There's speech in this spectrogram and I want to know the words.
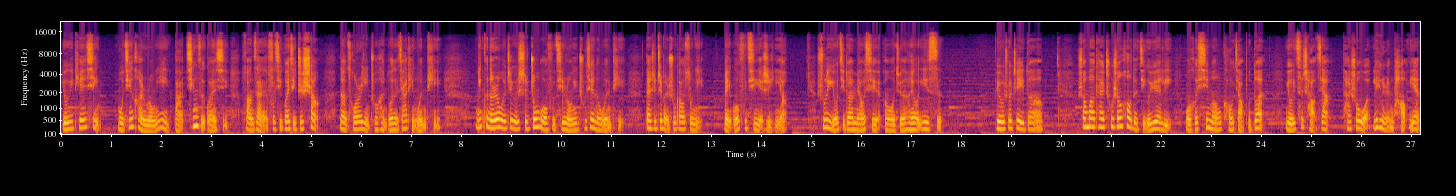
由于天性。母亲很容易把亲子关系放在夫妻关系之上，那从而引出很多的家庭问题。你可能认为这个是中国夫妻容易出现的问题，但是这本书告诉你，美国夫妻也是一样。书里有几段描写，嗯，我觉得很有意思。比如说这一段啊，双胞胎出生后的几个月里，我和西蒙口角不断，有一次吵架，他说我令人讨厌。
